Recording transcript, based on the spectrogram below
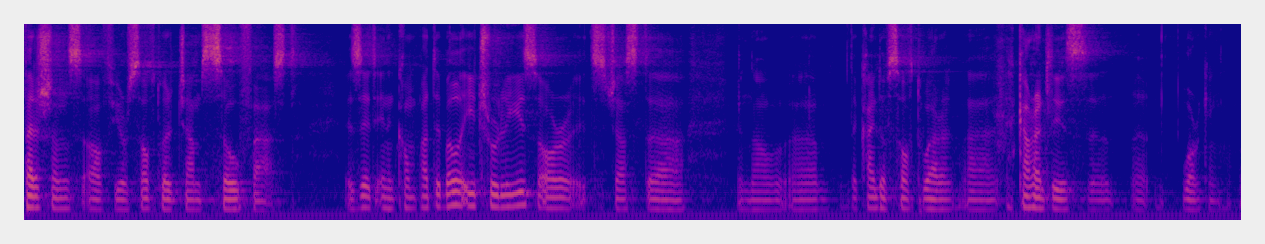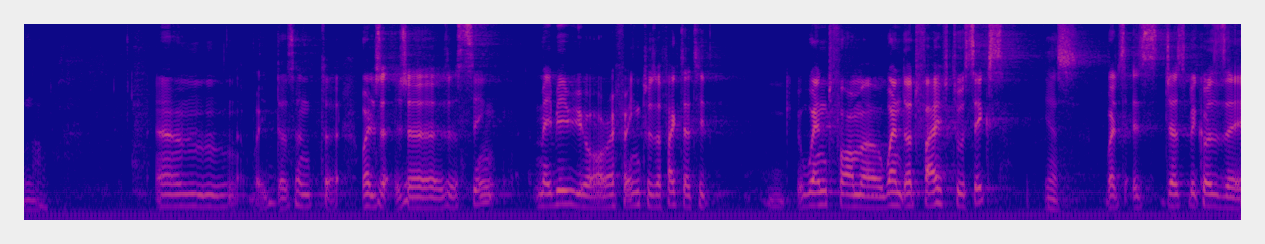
versions of your software jump so fast? Is it incompatible each release, or it's just uh, you know um the kind of software uh, currently is uh, uh, working? You know? Um, it doesn't. Uh, well, the, the the thing maybe you are referring to the fact that it went from uh, 1.5 to 6. Yes. But it's just because they,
